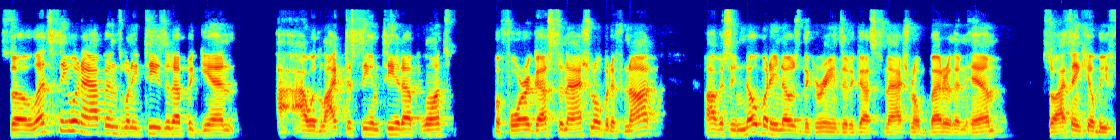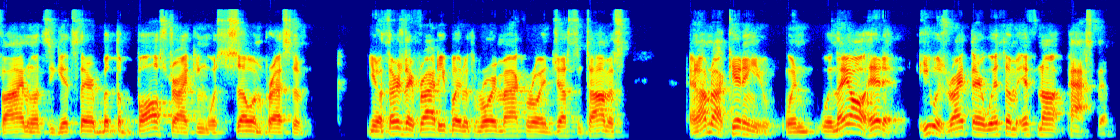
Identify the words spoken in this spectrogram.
so let's see what happens when he tees it up again I, I would like to see him tee it up once before Augusta National, but if not, obviously nobody knows the greens at Augusta National better than him. So I think he'll be fine once he gets there. But the ball striking was so impressive. You know, Thursday, Friday, he played with Rory McIlroy and Justin Thomas. And I'm not kidding you. When when they all hit it, he was right there with them, if not past them.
